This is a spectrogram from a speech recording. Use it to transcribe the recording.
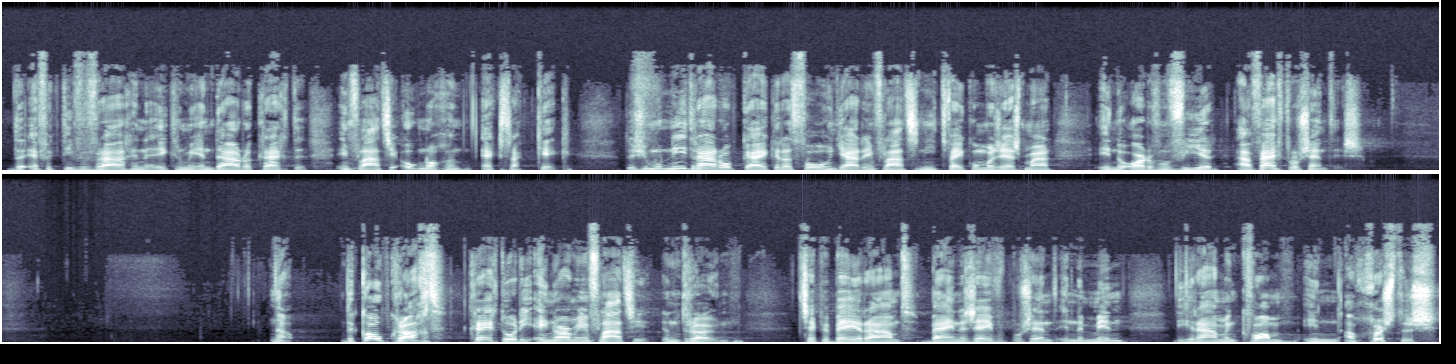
de effectieve vraag in de economie. En daardoor krijgt de inflatie ook nog een extra kick. Dus je moet niet raar opkijken dat volgend jaar de inflatie niet 2,6, maar in de orde van 4 à 5 procent is. Nou, de koopkracht kreeg door die enorme inflatie een dreun. Het CPB raamt bijna 7 procent in de min. Die raming kwam in augustus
